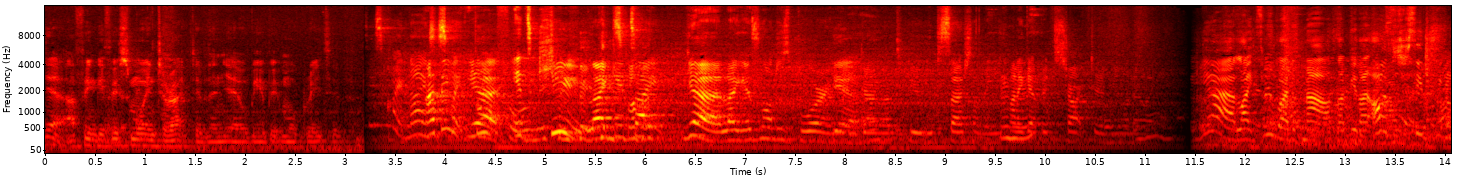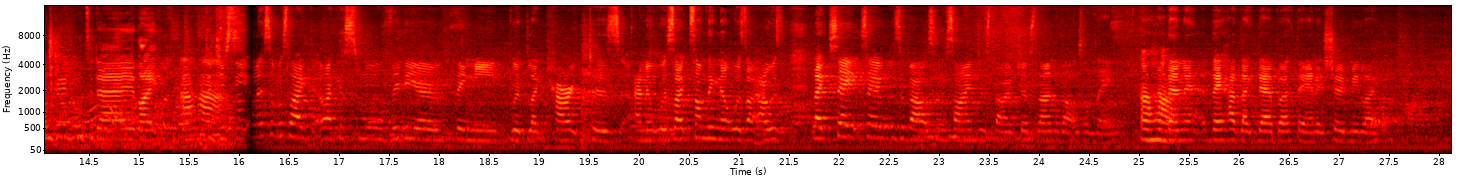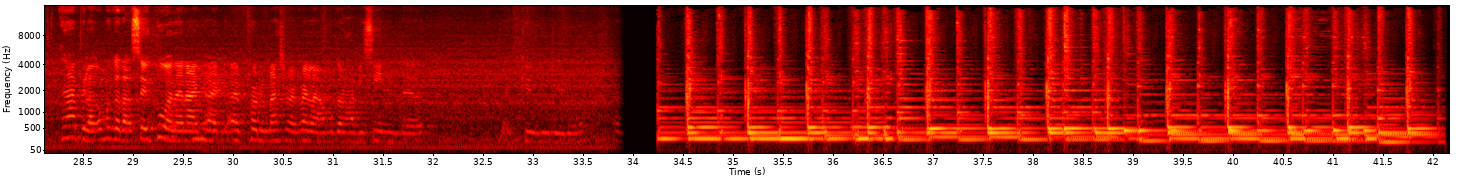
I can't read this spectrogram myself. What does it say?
Yeah, I think if it's more interactive, then yeah, it'll be a bit more creative. it's quite nice. I it's think quite yeah, thoughtful. it's cute. Like it's like yeah, like it's not just boring. Yeah. Like going on to Google to search something. You kind of get a bit distracted. And you want to like. Yeah, like through word of mouth, I'd be like, oh, did you see this thing on Google today? Like, did you see? Unless it was like like a small video thingy with like characters, and it was like something that was like I was like say say it was about some scientist that I've just learned about or something, Uh-huh. and then it, they had like their birthday and it showed me like, then I'd be like, oh my god, that's so cool, and then I'd, I'd, I'd probably message my friend like, oh my god, have you seen the like Google Doodle?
